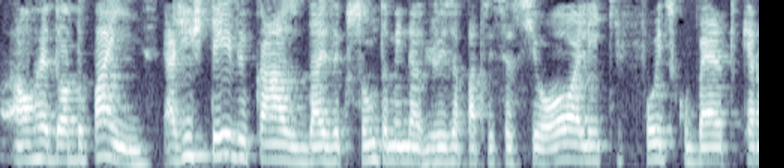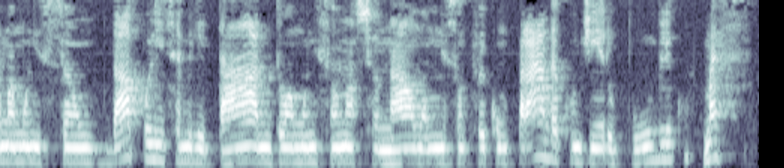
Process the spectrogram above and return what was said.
ao redor do país. A gente teve o caso da execução também da juíza Patrícia Cioli, que foi descoberto que era uma munição da Polícia Militar, então uma munição nacional, uma munição que foi comprada com dinheiro público, mas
